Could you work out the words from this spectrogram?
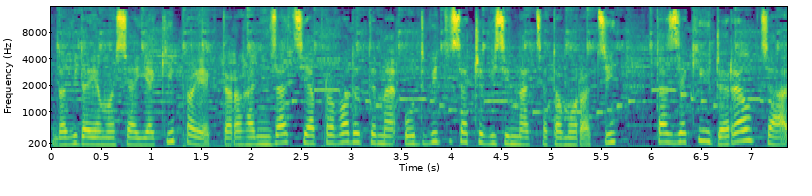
Довідаємося, які проєкти організація проводитиме у 2018 році та з яких джерел ця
